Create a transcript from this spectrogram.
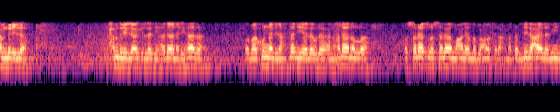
الحمد لله الحمد لله الذي هدانا لهذا وما كنا لنهتدي لولا ان هدانا الله والصلاه والسلام على مبعوث رحمه للعالمين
